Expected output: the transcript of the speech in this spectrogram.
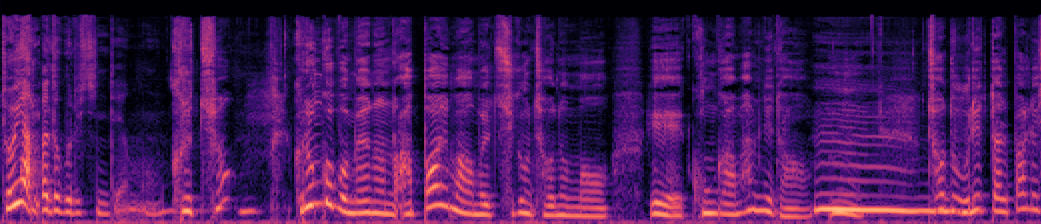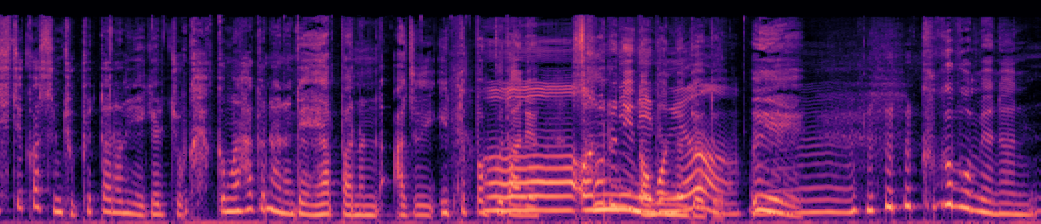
저희 아빠도 그 러신데요. 뭐. 그렇죠. 그런 거 보면은 아빠의 마음을 지금 저는 뭐 예 공감합니다. 음. 저도 우리 딸 빨리 시집 갔으면 좋겠다라는 얘기를 좀 가끔은 하긴 하는데 애 아빠는 아주 입도 뻗고 다녀 어, 서른이 넘었는데도. 예. 그거 보면은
